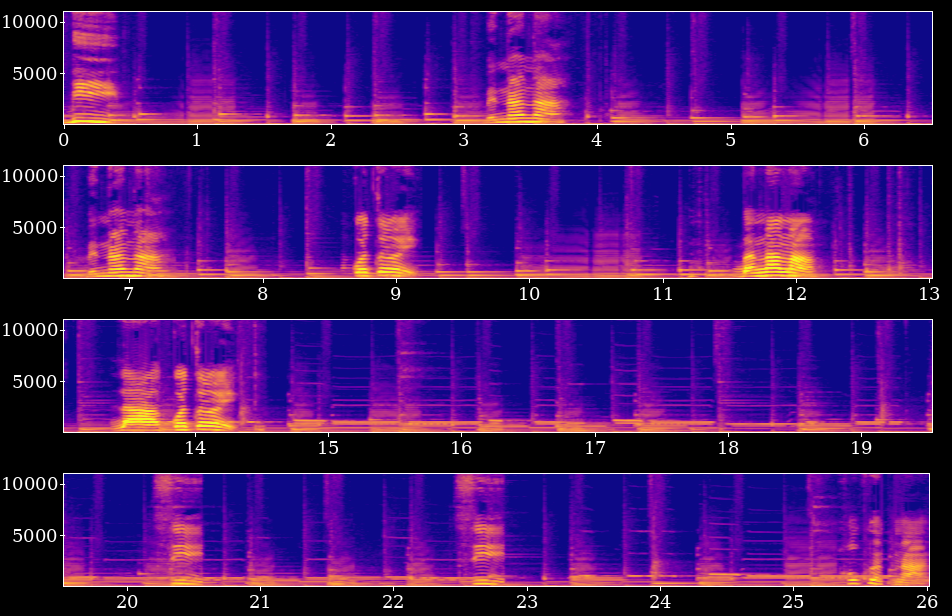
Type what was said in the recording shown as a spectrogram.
B Banana. Banana. Của tôi Banana là quả tươi C C coconut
